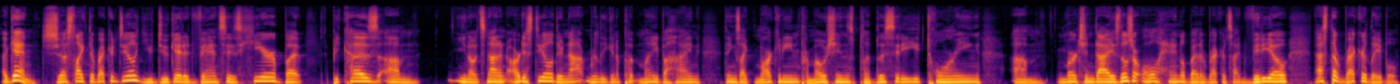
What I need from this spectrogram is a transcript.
Again, just like the record deal, you do get advances here, but because um, you know it's not an artist deal, they're not really going to put money behind things like marketing, promotions, publicity, touring, um, merchandise. Those are all handled by the record side. Video, that's the record label.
